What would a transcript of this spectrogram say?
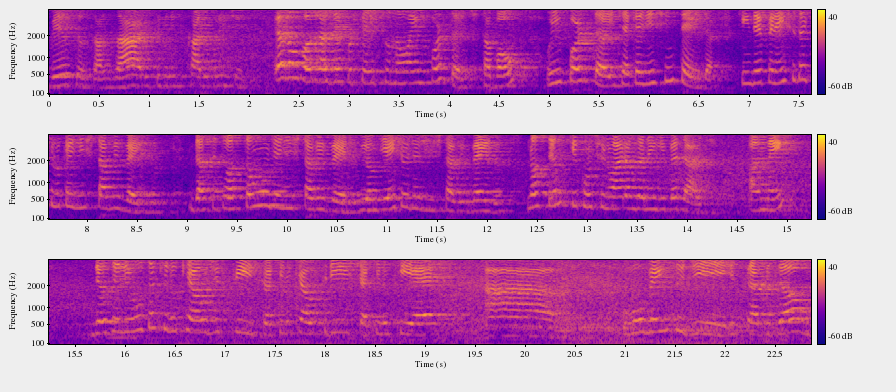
Beltesazar, o significado bonitinho. Eu não vou trazer porque isso não é importante, tá bom? O importante é que a gente entenda que independente daquilo que a gente está vivendo, da situação onde a gente está vivendo e o ambiente onde a gente está vivendo, nós temos que continuar andando em liberdade. Amém? Deus ele usa aquilo que é o difícil, aquilo que é o triste, aquilo que é a, o momento de escravidão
